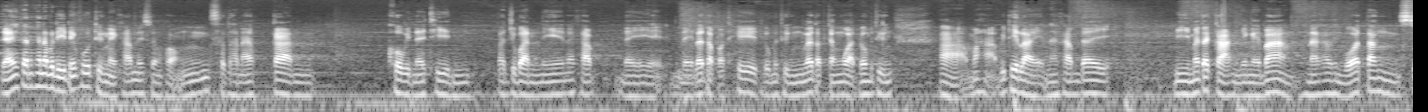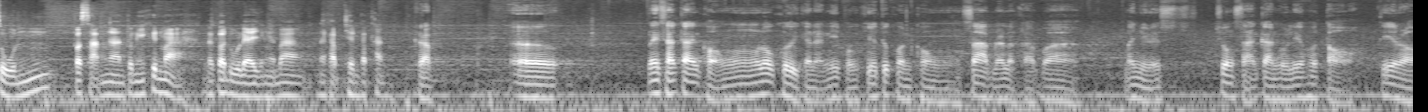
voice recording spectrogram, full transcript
อยากให้ท่านคณะบดีได้พูดถึงหน่อยครับในส่วนของสถานการณ์โควิด -19 ปัจจุบันนี้นะครับในในระดับประเทศรวมไปถึงระดับจังหวัดรวมไปถึงมหาวิทยาลัยนะครับได้มีมาตรการยังไงบ้างนะครับ เห็นบอกว่าตั้งศูนย์ประสานงานตรงนี้ขึ้นมา แล้วก็ดูแลยังไงบ้างนะครับ เช่นครับท่านครับในสถานการณ์ของโรคโควิดขณะนี้ผมคิดว่าทุกคนคงทราบแล้วล่ะครับว่ามันอยู่ในช่วงสถานการณ์หัวเรียวหัวต่อที่เรา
